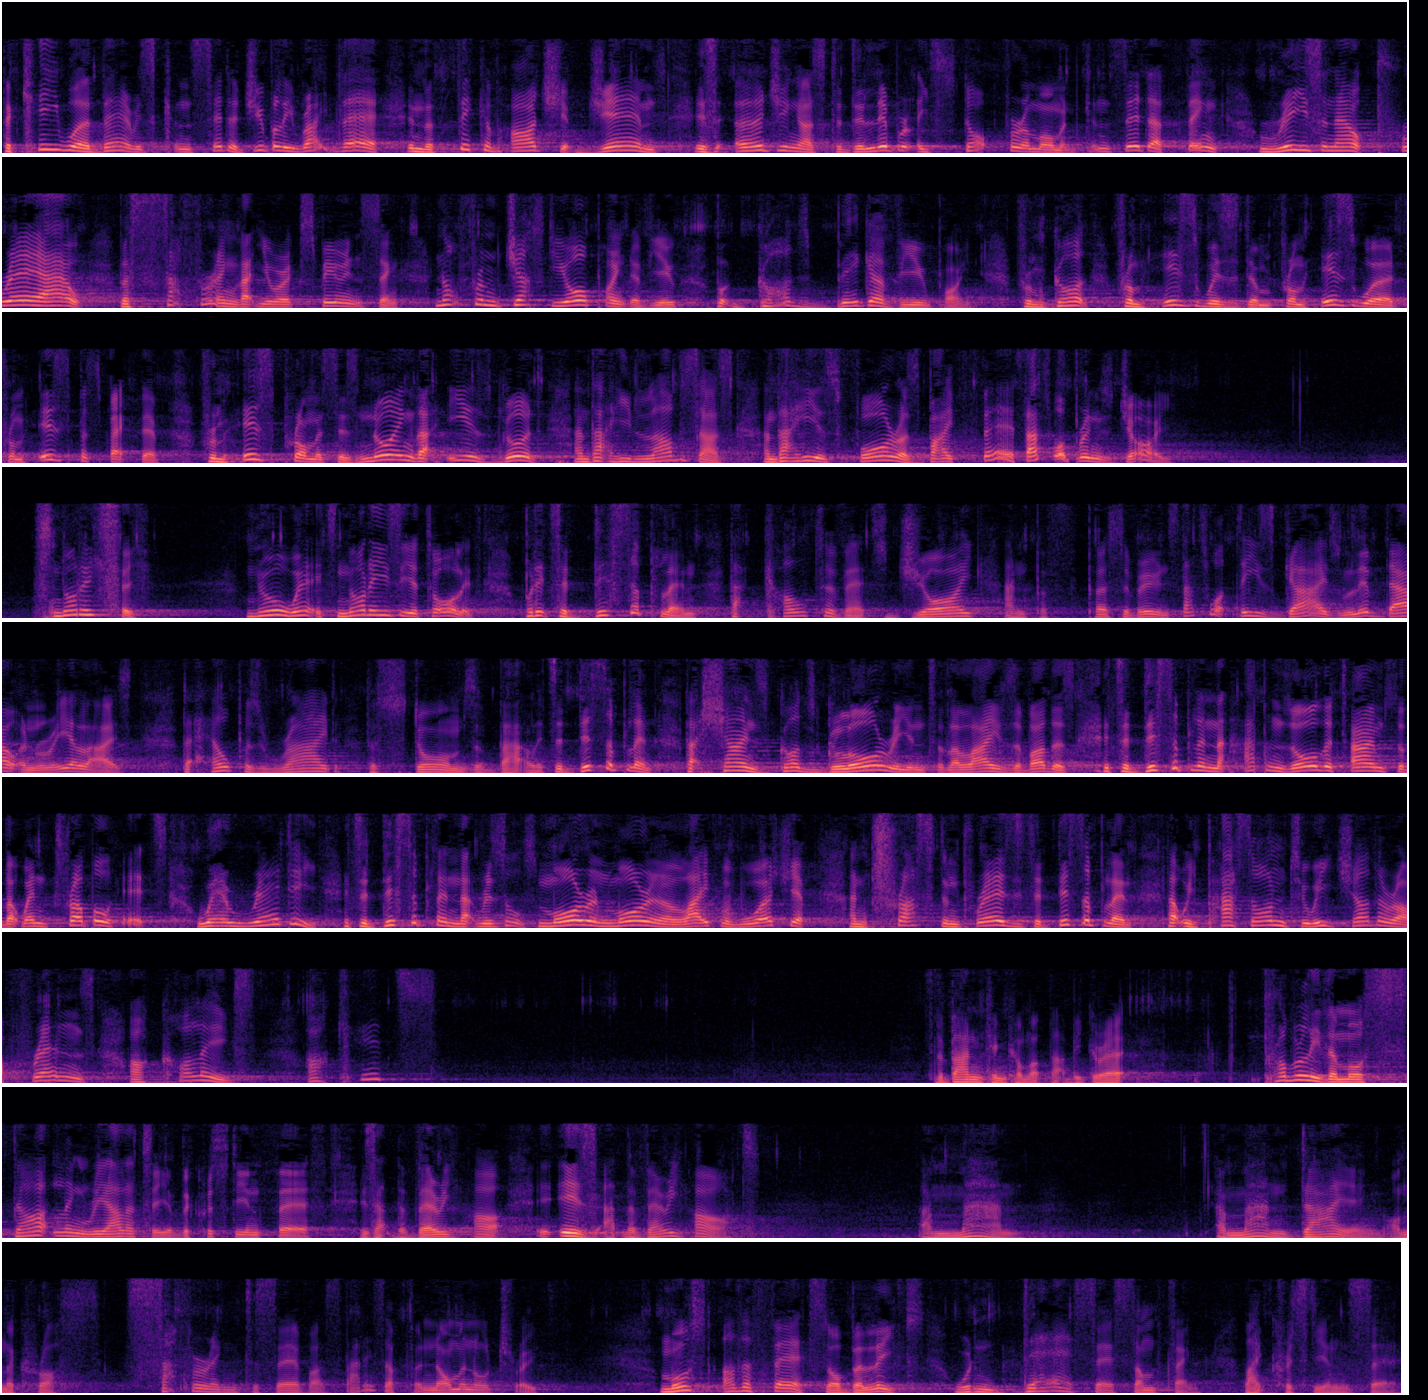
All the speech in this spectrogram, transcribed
The key word there is consider. Jubilee, right there in the thick of hardship, James is urging us to deliberately stop for a moment, consider, think, reason out, pray out the suffering that you are experiencing, not from just your point of view, but God's bigger viewpoint from God, from His wisdom, from His word, from His perspective, from His promises, knowing that He is good and that He loves us and that He is for us by faith. That's what brings joy. It's not easy. No way. It's not easy at all. It's, but it's a discipline that cultivates joy and perseverance. That's what these guys lived out and realized that help us ride the storms of battle. It's a discipline that shines God's glory into the lives of others. It's a discipline that happens all the time so that when trouble hits, we're ready. It's a discipline that results more and more in a life of worship and trust and praise. It's a discipline that we pass on to each other, our friends, our colleagues, our kids. If the band can come up, that'd be great probably the most startling reality of the Christian faith is at the very heart. It is at the very heart a man, a man dying on the cross, suffering to save us. That is a phenomenal truth. Most other faiths or beliefs wouldn't dare say something like Christians say.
